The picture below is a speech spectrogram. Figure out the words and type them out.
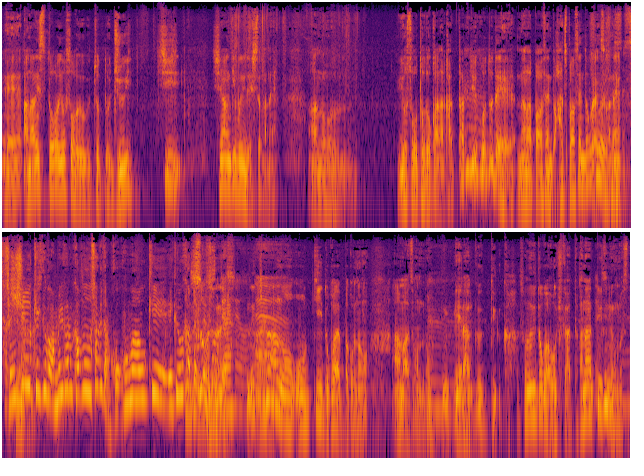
えー、アナリスト予想、ちょっと11四半期ぶりでしたかね。あの、予想届かなかったということで7%、8%ぐらいですかね。先週結局アメリカの株を下げたのここが大きい影響が大きかったですね。一番の大きいところはやっぱこのアマゾンの下落っていうか、そういうところが大きかったかなというふうに思います。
